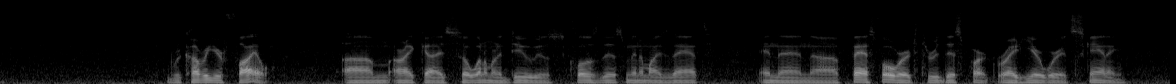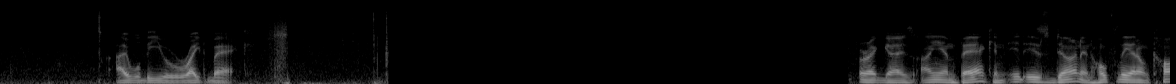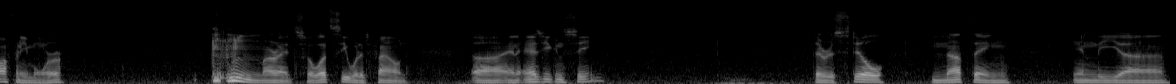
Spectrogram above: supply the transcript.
recover your file. Um, Alright guys, so what I'm going to do is close this, minimize that, and then uh, fast forward through this part right here where it's scanning. I will be right back. Alright guys, I am back and it is done and hopefully I don't cough anymore. Alright, so let's see what it found. Uh, and as you can see, there is still nothing in the uh,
